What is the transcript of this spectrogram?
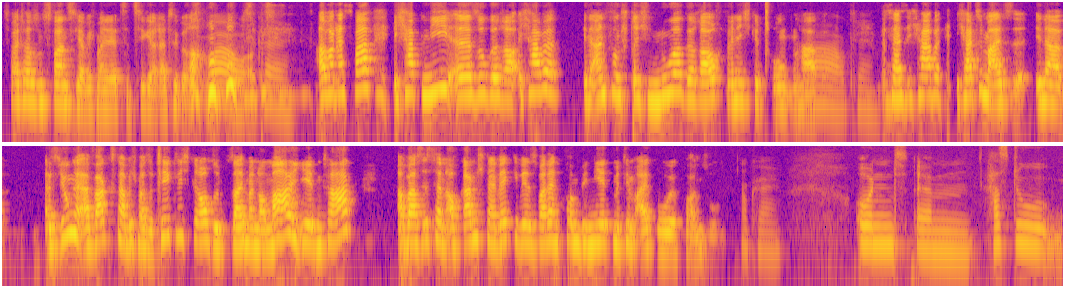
2020 habe ich meine letzte Zigarette geraucht. Wow, okay. Aber das war, ich habe nie äh, so geraucht. Ich habe in Anführungsstrichen nur geraucht, wenn ich getrunken habe. Ah, okay. Das heißt, ich habe, ich hatte mal als in einer als junge Erwachsene habe ich mal so täglich geraucht, so sage ich mal normal jeden Tag. Aber es ist dann auch ganz schnell weg gewesen. Es war dann kombiniert mit dem Alkoholkonsum. Okay. Und ähm, hast du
